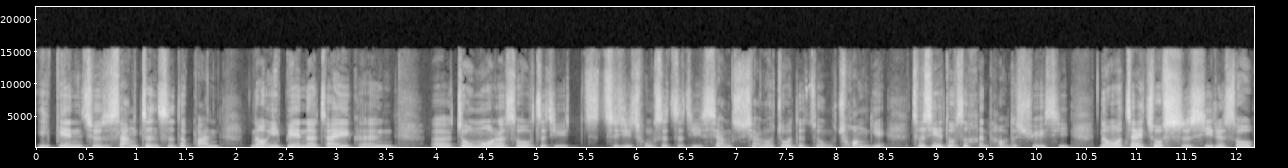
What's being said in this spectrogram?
一边就是上正式的班，然后一边呢，在可能呃周末的时候，自己自己从事自己想想要做的这种创业，这些都是很好的学习。然后在做实习的时候，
